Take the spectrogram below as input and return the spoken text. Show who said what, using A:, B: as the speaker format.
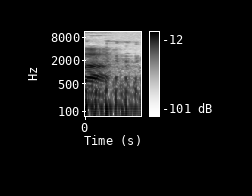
A: কথা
